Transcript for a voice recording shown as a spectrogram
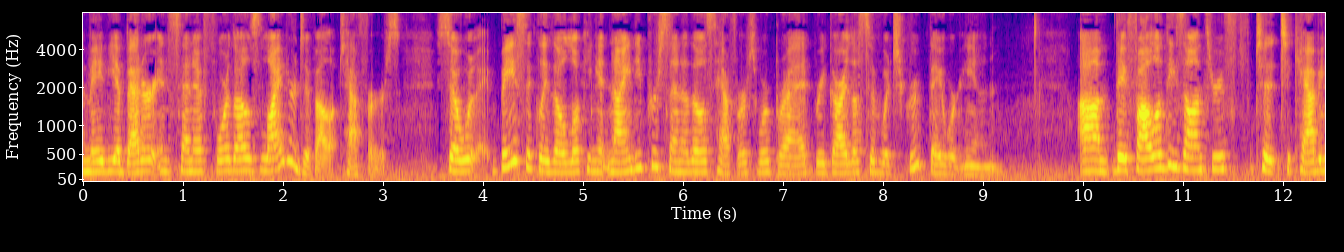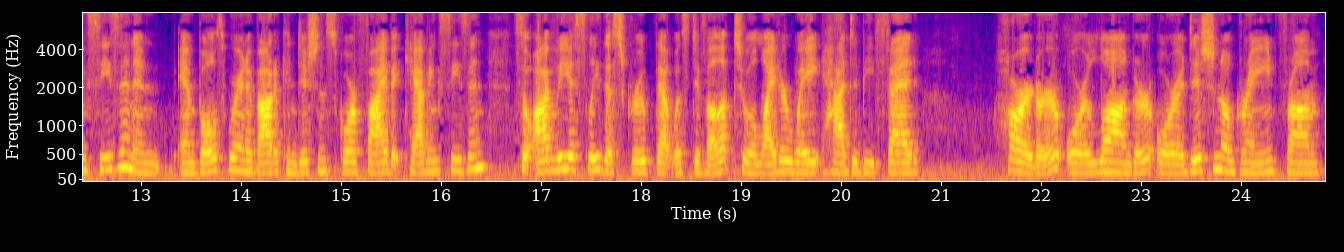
maybe a better incentive for those lighter developed heifers. So basically, though, looking at 90% of those heifers were bred, regardless of which group they were in. Um, they followed these on through to, to, calving season, and, and both were in about a condition score 5 at calving season. So obviously, this group that was developed to a lighter weight had to be fed harder or longer or additional grain from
